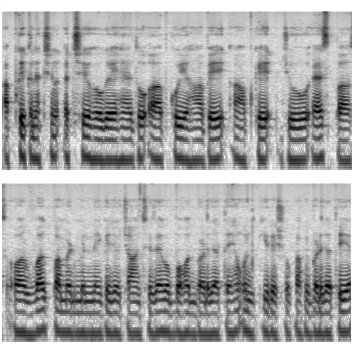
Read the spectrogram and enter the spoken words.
आपके कनेक्शन अच्छे हो गए हैं तो आपको यहाँ पे आपके जो एस पास और वर्क परमिट मिलने के जो चांसेस है, वो बहुत बढ़ जाते हैं, उनकी रेशो काफ़ी बढ़ जाती है।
